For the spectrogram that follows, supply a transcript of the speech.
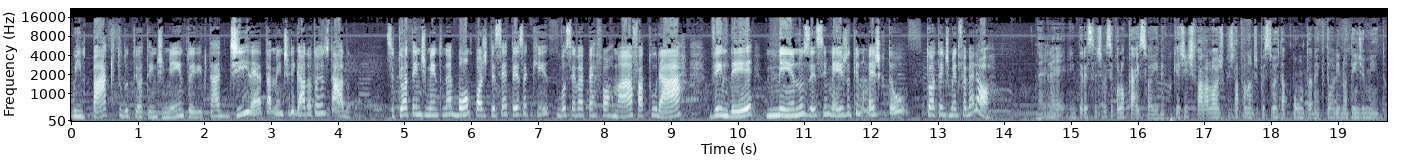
o impacto do teu atendimento ele está diretamente ligado ao teu resultado. Se o teu atendimento não é bom, pode ter certeza que você vai performar, faturar, vender menos esse mês do que no mês que o teu, teu atendimento foi melhor. É, é, interessante você colocar isso aí, né? Porque a gente fala, lógico, está falando de pessoas da ponta, né? Que estão ali no atendimento.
